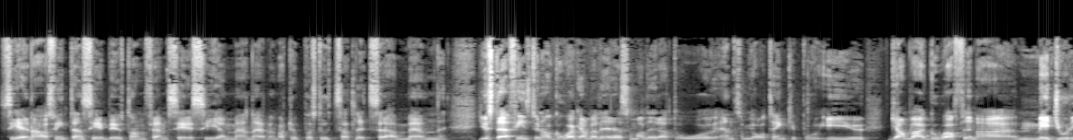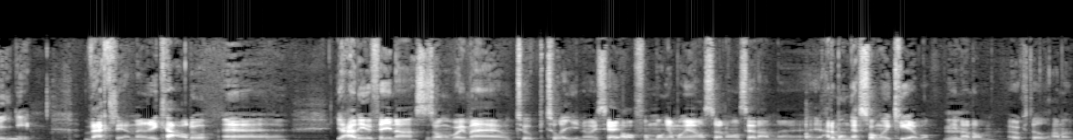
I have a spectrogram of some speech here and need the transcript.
serierna. Alltså inte en Serie B utan främst Serie C, men även varit uppe och studsat lite sådär. Men just där finns det ju några goa gamla lirare som har lirat och en som jag tänker på är ju gamla goa fina Mejorini. Verkligen. Ricardo. Eh, jag hade ju fina säsonger, var ju med och tog upp Torino i Serie A för många, många år sedan. Och sedan eh, jag hade många säsonger i Kievo innan de åkte ur här nu.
